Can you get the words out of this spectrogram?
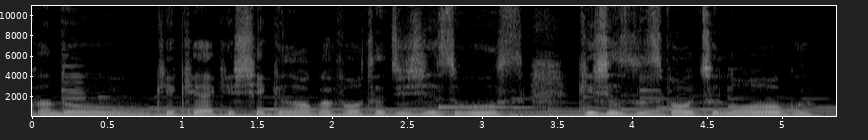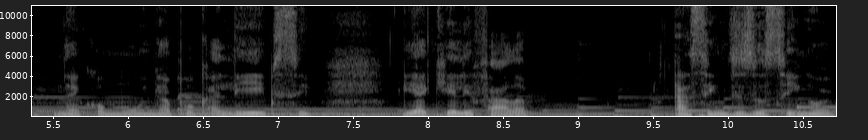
quando que quer que chegue logo a volta de Jesus, que Jesus volte logo, né, como em Apocalipse. E aqui ele fala Assim diz o Senhor.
